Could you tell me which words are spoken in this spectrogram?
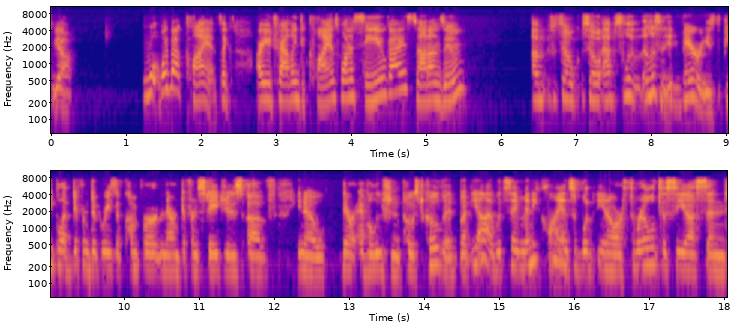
yeah. What, what about clients? Like, are you traveling? Do clients want to see you guys, not on Zoom? Um, so, so absolutely. Listen, it varies. People have different degrees of comfort, and they're in different stages of, you know, their evolution post COVID. But yeah, I would say many clients would, you know, are thrilled to see us, and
